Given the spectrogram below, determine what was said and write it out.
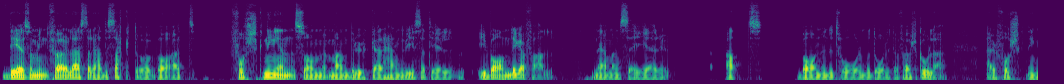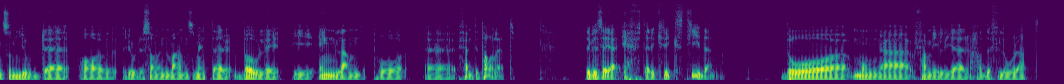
det som min föreläsare hade sagt då var att forskningen som man brukar hänvisa till i vanliga fall när man säger att barn under två år mår dåligt av förskola är forskning som gjorde av, gjordes av en man som heter Bowley i England på eh, 50-talet. Det vill säga efter krigstiden. Då många familjer hade förlorat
